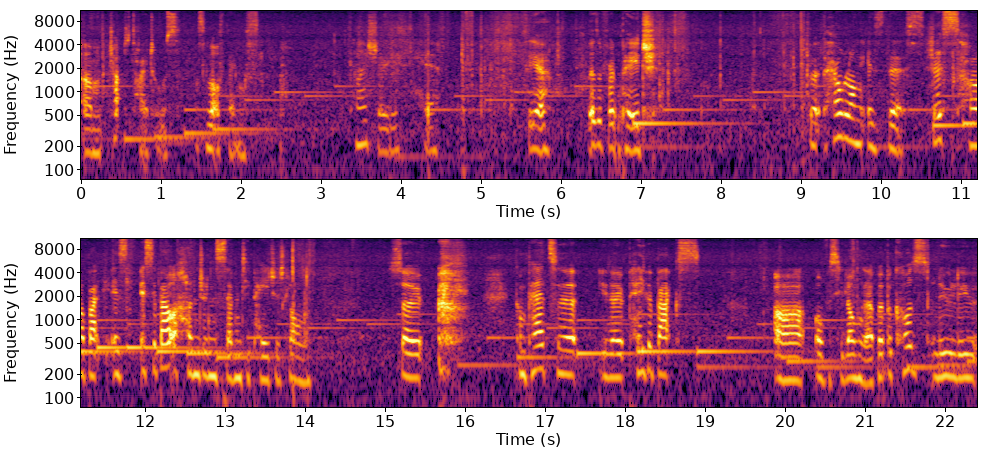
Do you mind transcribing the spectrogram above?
um, chapter titles. That's a lot of things. Can I show you? Here. So yeah, there's a front page. But how long is this? This hardback is it's about 170 pages long. So compared to, you know, paperbacks are obviously longer, but because Lulu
